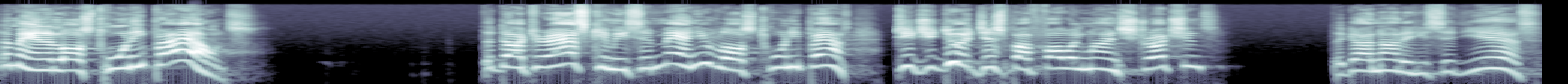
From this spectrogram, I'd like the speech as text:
The man had lost 20 pounds. The doctor asked him, he said, Man, you've lost 20 pounds. Did you do it just by following my instructions? The guy nodded. He said, Yes,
